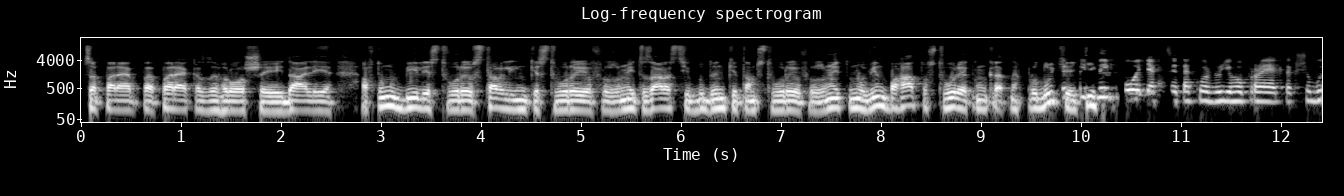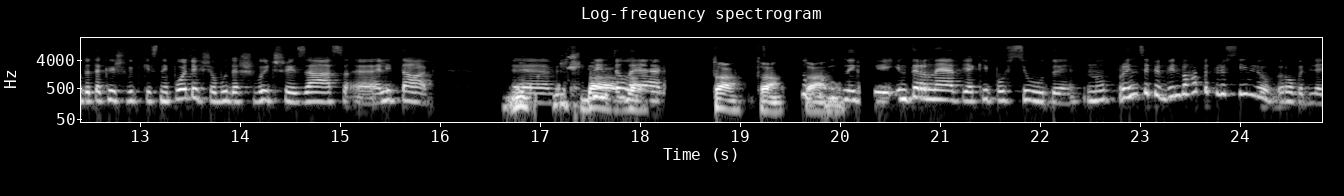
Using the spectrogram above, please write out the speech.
Це пере, перекази грошей. І Далі автомобілі створив, старлінки створив. Розумієте, зараз ці будинки там створив. Розумієте, ну він багато створює конкретних продуктів, які потяг це також у його проєктах, що буде такий швидкісний потяг, що буде швидший за е, літак, ну, е, да, да, інтелект. та, та, та. Супутники, інтернет, який повсюди. Ну, в принципі, він багато плюсів лю- робить для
